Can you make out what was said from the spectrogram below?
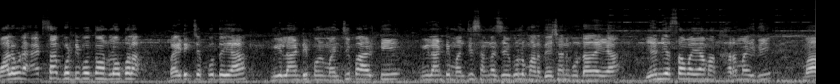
వాళ్ళు కూడా హ్యాట్స్ ఆఫ్ కొట్టిపోతాం లోపల. బయటికి చెప్పొద్దయ్యా మీలాంటి మంచి పార్టీ మీలాంటి మంచి సంఘ సేవకులు మన దేశానికి ఉండాలయ్యా. ఏం చేస్తామయ్యా మా కర్మ ఇది. మా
